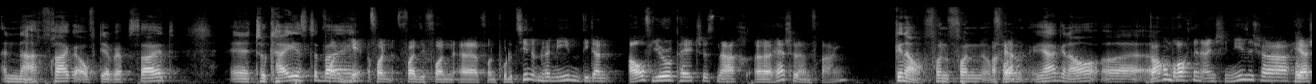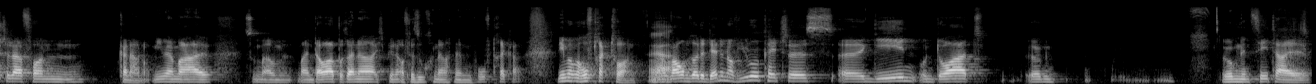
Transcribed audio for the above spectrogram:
eine Nachfrage auf der Website. Äh, Türkei ist dabei. Von, von quasi von, äh, von produzierenden Unternehmen, die dann auf Europages nach äh, Herstellern fragen. Genau, von, von, Ach, von ja? ja genau. Äh, Warum braucht denn ein chinesischer Hersteller von keine Ahnung, nehmen wir mal so meinen Dauerbrenner, ich bin auf der Suche nach einem Hoftrecker. Nehmen wir mal Hoftraktoren. Ja. Warum sollte der denn auf Europages äh, gehen und dort irgend, irgendeinen C-Teil?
